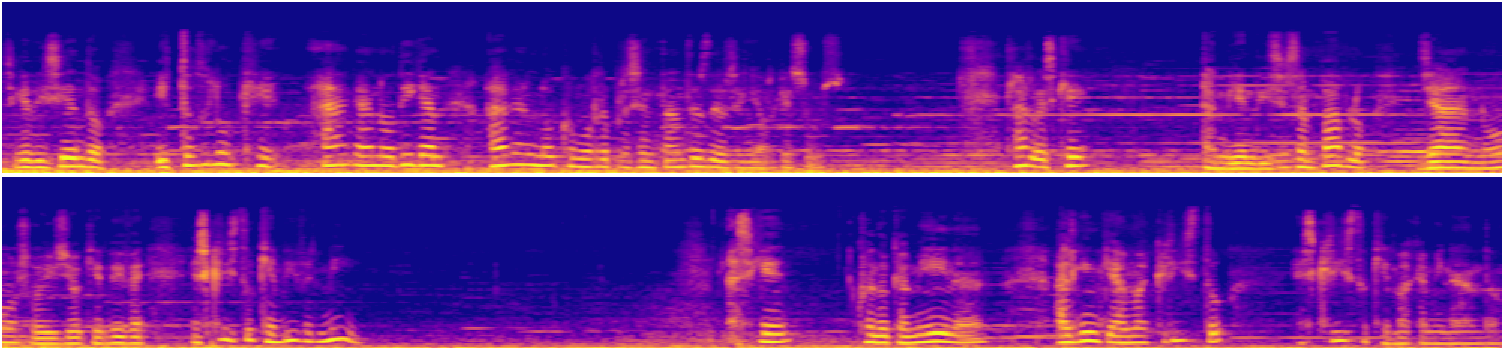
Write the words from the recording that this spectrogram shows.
Sigue diciendo, y todo lo que hagan o digan, háganlo como representantes del Señor Jesús. Claro, es que también dice San Pablo, ya no soy yo quien vive, es Cristo quien vive en mí. Así que cuando camina alguien que ama a Cristo, es Cristo quien va caminando.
